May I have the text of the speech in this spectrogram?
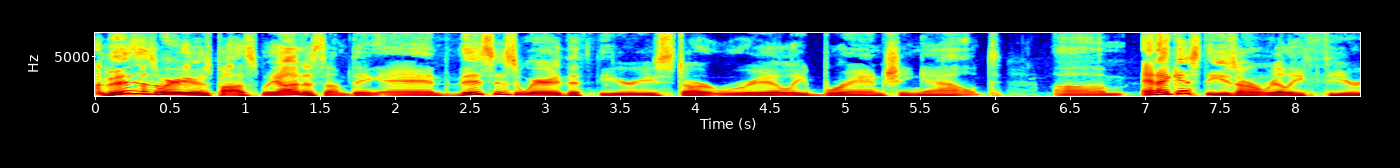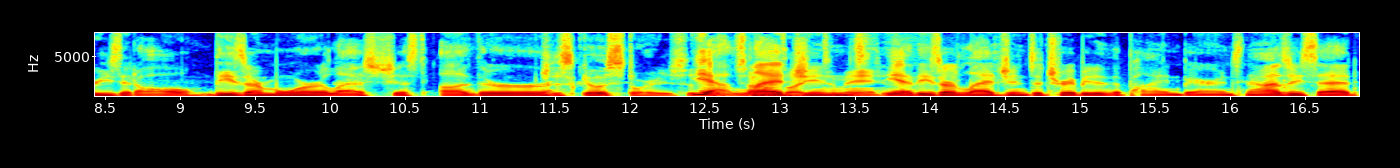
this is where he was possibly onto something, and this is where the theories start really branching out. Um, and I guess these aren't really theories at all. These are more or less just other, Just ghost stories. yeah, what it sounds like to legends. me. yeah, these are legends attributed to the Pine Barrens. Now, as we said,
